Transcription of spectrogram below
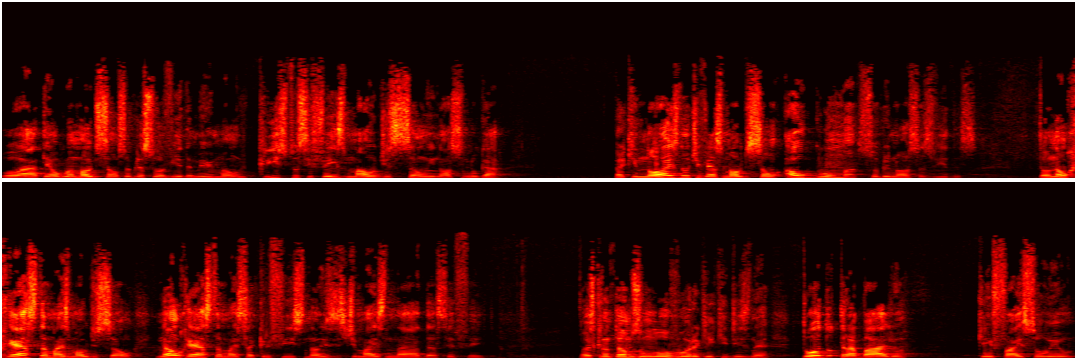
ou ah, tem alguma maldição sobre a sua vida, meu irmão, Cristo se fez maldição em nosso lugar. Para que nós não tivéssemos maldição alguma sobre nossas vidas. Então não resta mais maldição, não resta mais sacrifício, não existe mais nada a ser feito. Nós cantamos um louvor aqui que diz, né? Todo trabalho quem faz sou eu.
